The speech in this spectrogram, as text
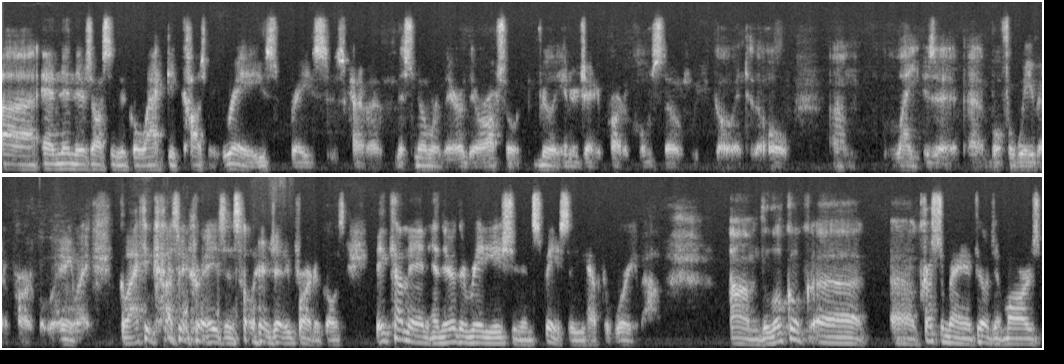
Uh, and then there's also the galactic cosmic rays. Rays is kind of a misnomer there. They're also really energetic particles, so we could go into the whole um, light is a, a, both a wave and a particle. But anyway, galactic cosmic rays and solar energetic particles, they come in and they're the radiation in space that you have to worry about. Um, the local uh, uh, crustal magnetic fields at Mars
